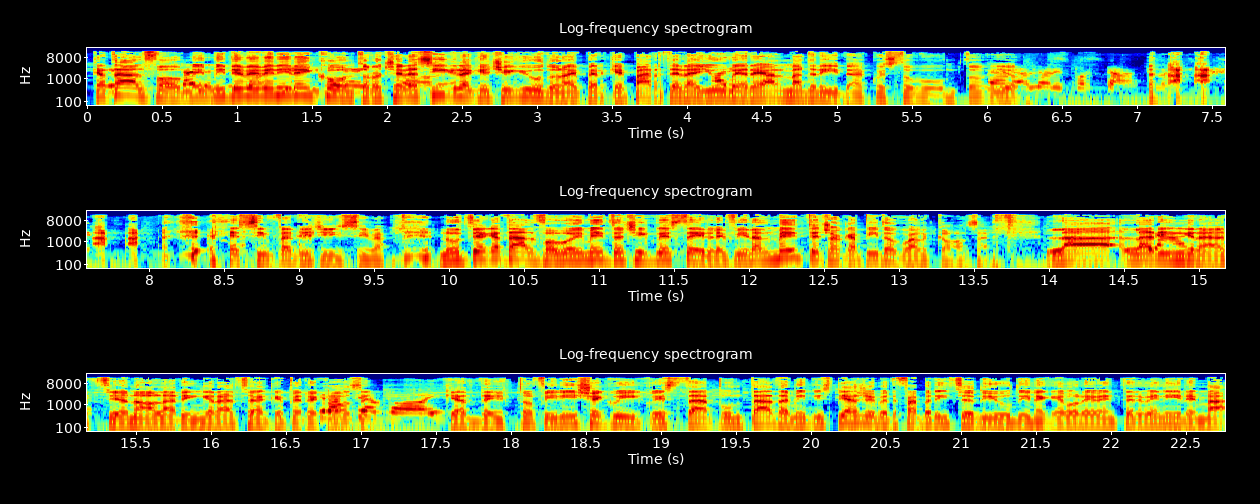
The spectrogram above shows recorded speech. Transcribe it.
Catalfo, mi, mi deve venire incontro, c'è la sigla che ci chiudono eh, perché parte la Juve Real Madrid a questo punto. Eh, Io... Allora è importante. è simpaticissima. Nunzia Catalfo, Movimento 5 Stelle, finalmente ci ho capito qualcosa. La, la ringrazio, no, la ringrazio anche per le Grazie cose che ha detto. Finisce qui questa puntata, mi dispiace per Fabrizio Di Udine che voleva intervenire ma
